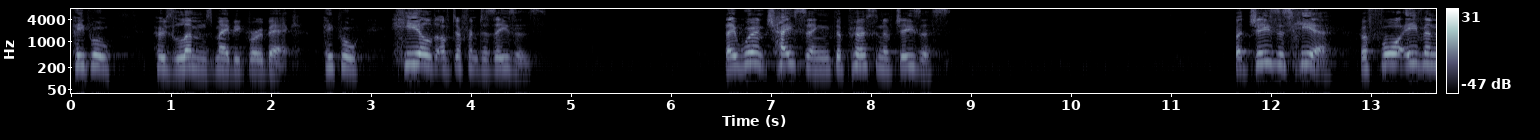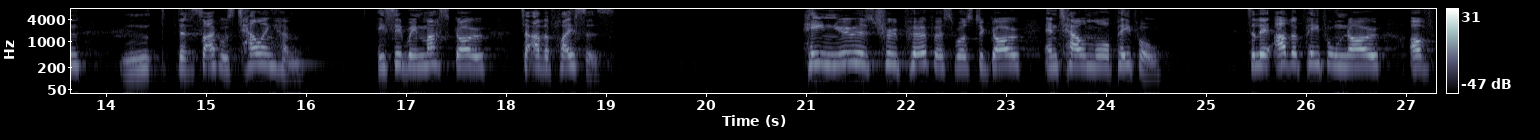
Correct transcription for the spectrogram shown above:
People whose limbs maybe grew back. People healed of different diseases. They weren't chasing the person of Jesus. But Jesus here, before even the disciples telling him, he said, We must go to other places. He knew his true purpose was to go and tell more people, to let other people know of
